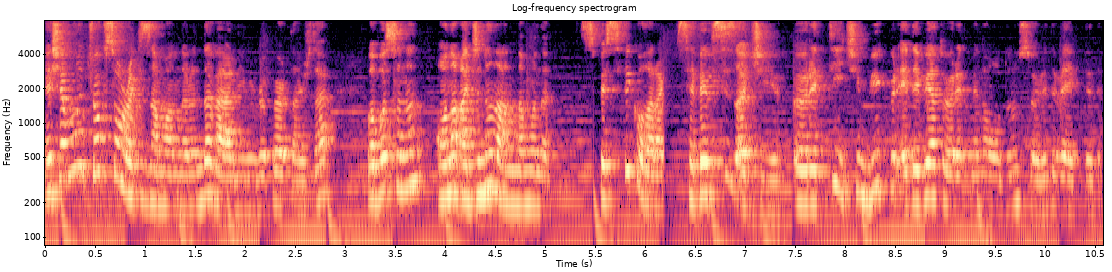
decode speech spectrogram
Yaşamının çok sonraki zamanlarında verdiği bir röportajda babasının ona acının anlamını, spesifik olarak sebepsiz acıyı öğrettiği için büyük bir edebiyat öğretmeni olduğunu söyledi ve ekledi.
